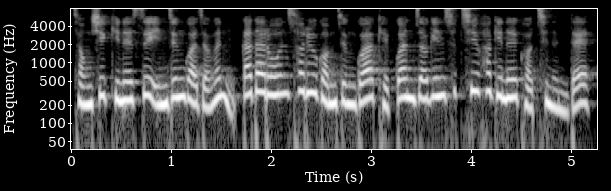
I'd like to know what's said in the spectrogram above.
정식 기네스 인증 과정은 까다로운 서류 검증과 객관적인 수치 확인을 거치는데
